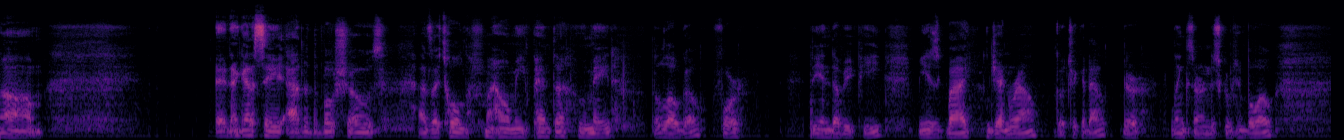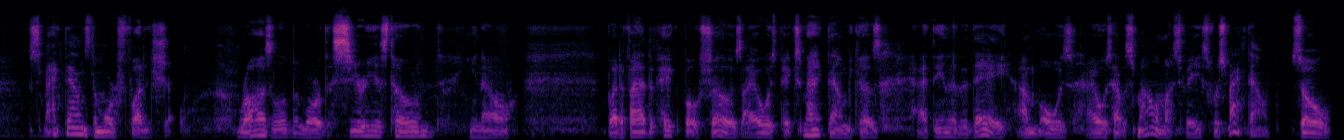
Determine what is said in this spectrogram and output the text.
Um, and I gotta say, out of the both shows, as I told my homie Penta, who made the logo for the NWP, music by GeNreal, go check it out. Their links are in the description below. SmackDown's the more fun show. Raw is a little bit more of the serious tone, you know. But if I had to pick both shows, I always pick SmackDown because at the end of the day, I'm always I always have a smile on my face for SmackDown. So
